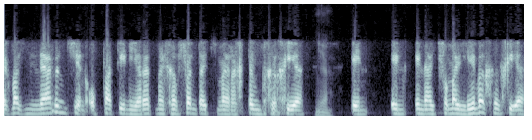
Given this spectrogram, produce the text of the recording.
ek was nêrens heen op pad en die Here het my gevind, het my rigting gegee. Ja. en en en hy het vir my lewe gegee.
